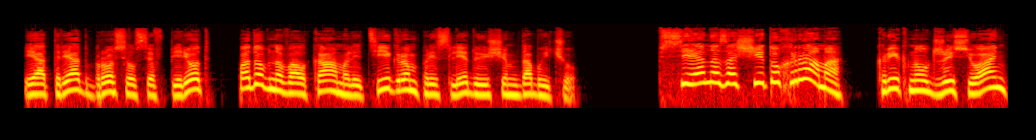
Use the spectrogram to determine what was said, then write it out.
и отряд бросился вперед, подобно волкам или тиграм, преследующим добычу. «Все на защиту храма!» — крикнул Джи Сюань,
